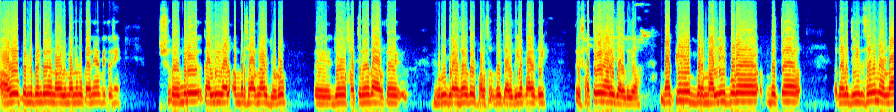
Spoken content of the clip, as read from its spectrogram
ਆਓ ਪਿੰਡ ਪਿੰਡ ਨੌਜਵਾਨਾਂ ਨੂੰ ਕਹਿੰਦੇ ਆ ਵੀ ਤੁਸੀਂ ਸ਼੍ਰੋਮਣੀ ਅਕਾਲੀ ਦਲ ਅੰਮ੍ਰਿਤਸਰ ਨਾਲ ਜੁੜੋ ਤੇ ਜੋ ਸੱਚ ਦੇ ਆਧਾਰ ਤੇ ਗੁਰੂ ਗ੍ਰੰਥ ਸਾਹਿਬ ਦੇ ਫਲਸਫੇ ਚੱਲਦੀ ਹੈ ਪਾਰਟੀ ਤੇ ਸੱਚ ਦੇ ਨਾਲ ਹੀ ਚੱਲਦੀ ਆ। ਬਾਕੀ ਬਰਮਾਲੀਪੁਰ ਵਿੱਚ ਰਣਜੀਤ ਸਿੰਘ ਨੋਨਾ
